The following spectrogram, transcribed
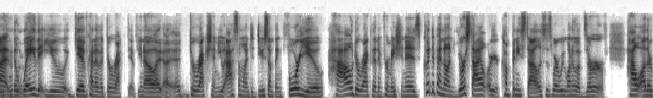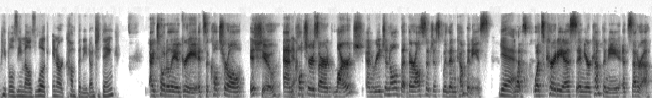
uh, the Mhm. way that you give kind of a directive, you know, a, a- a direction. You ask someone to do something for you. How direct that information is could depend on your style or your company style. This is where we want to observe how other people's emails look in our company, don't you think? I totally agree. It's a cultural issue, and Yeah. cultures are large and regional, but they're also just within companies. Yeah. What's what's courteous in your company, etc.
